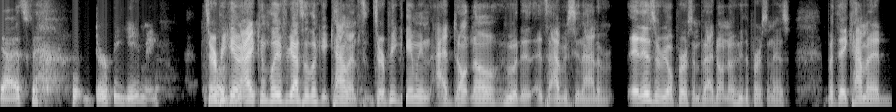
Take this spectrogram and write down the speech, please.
yeah, it's derpy gaming. Derpy Oh, Gaming. I completely forgot to look at comments. Derpy Gaming. I don't know who it is. It's obviously not a. It is a real person, but I don't know who the person is. But they commented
